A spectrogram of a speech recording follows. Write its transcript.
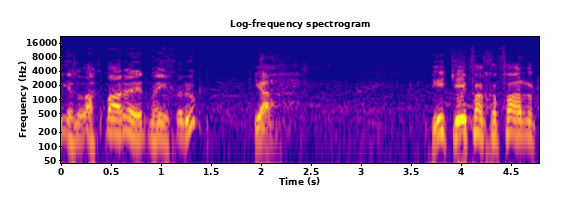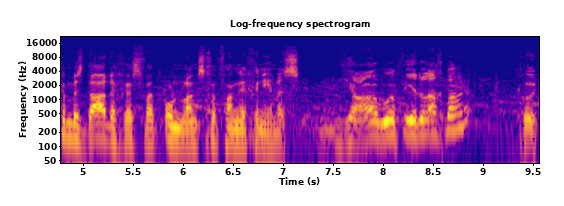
eerlagbare het my geroep. Ja. Weet jy van gevaarlike misdadigers wat onlangs gevange geneem is? Ja, hoof eerlagbare. Goed.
